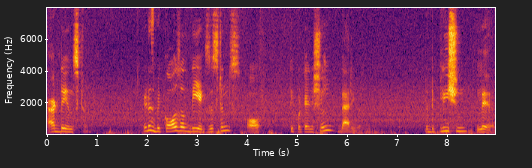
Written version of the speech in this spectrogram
at the instant. It is because of the existence of the potential barrier, the depletion layer,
